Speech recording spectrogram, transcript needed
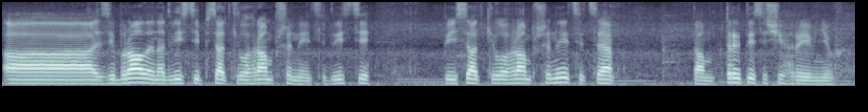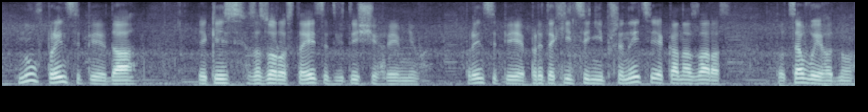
а зібрали на 250 кг пшениці. 250 кг пшениці це там 3000 гривнів. Ну, в принципі, да, якийсь зазор остається 2000 гривнів. принципі, при такій ціні пшениці, яка на зараз, то це вигодно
